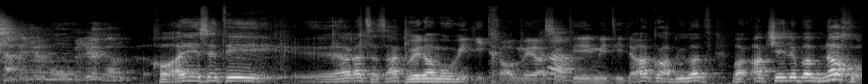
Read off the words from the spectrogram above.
სამეჯერ მოუგლია გამ. ხო, აი ესეთი რაღაცას აქ ვერ ამოვიკითხავ მე ასეთი იმითი და აქ ადვილად აქ შეიძლება ვნახო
